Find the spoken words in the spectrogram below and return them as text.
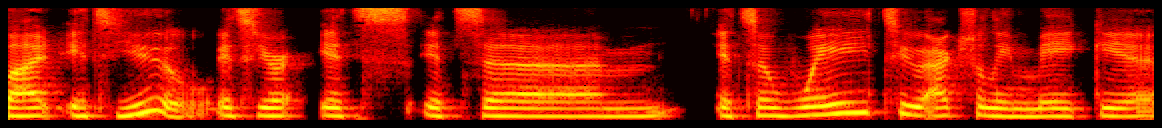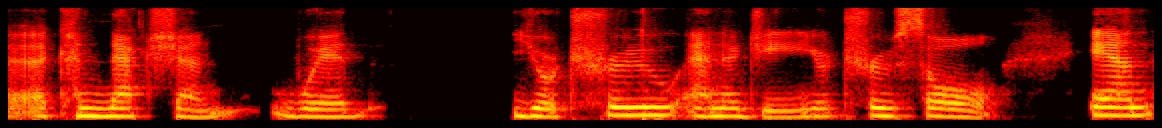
but it's you it's your it's it's um it's a way to actually make a, a connection with your true energy your true soul and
